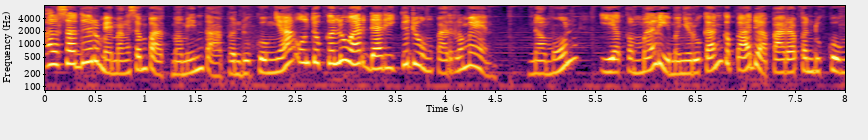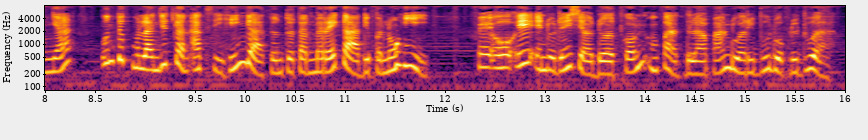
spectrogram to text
Al-Sadr memang sempat meminta pendukungnya untuk keluar dari gedung parlemen. Namun, ia kembali menyerukan kepada para pendukungnya untuk melanjutkan aksi hingga tuntutan mereka dipenuhi. voaindonesia.com 48 2022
